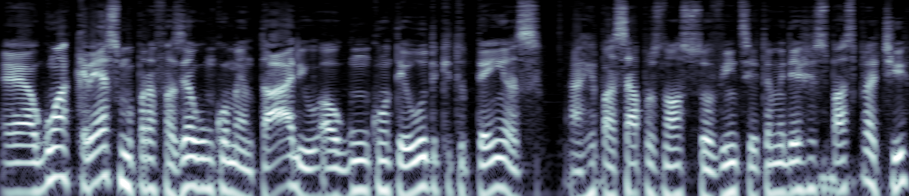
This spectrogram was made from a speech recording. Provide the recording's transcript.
é, algum acréscimo para fazer algum comentário, algum conteúdo que tu tenhas a repassar para os nossos ouvintes aí também deixa espaço para ti.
